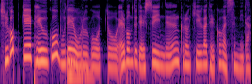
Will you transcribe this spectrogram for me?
즐겁게 배우고 무대에 음. 오르고 또 앨범도 낼 수 있는 그런 기회가 될 것 같습니다.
